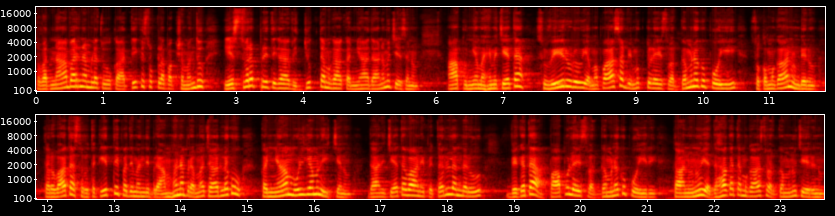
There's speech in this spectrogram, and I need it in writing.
సువర్ణాభరణములతో కార్తీక శుక్ల పక్షమందు విద్యుక్తముగా కన్యాదానము చేసెను. ఆ పుణ్యమహిమ చేత సువీరుడు యమపాస విముక్తుడై స్వర్గమునకు పోయి సుఖముగా నుండెను. తరువాత శృతకీర్తి పది మంది బ్రాహ్మణ బ్రహ్మచారులకు కన్యామూల్యమును ఇచ్చెను. దానిచేత వాని పితరులందరూ విగత పాపులై స్వర్గమునకు పోయిరి. తానును యథాగతముగా స్వర్గమును చేరెను.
